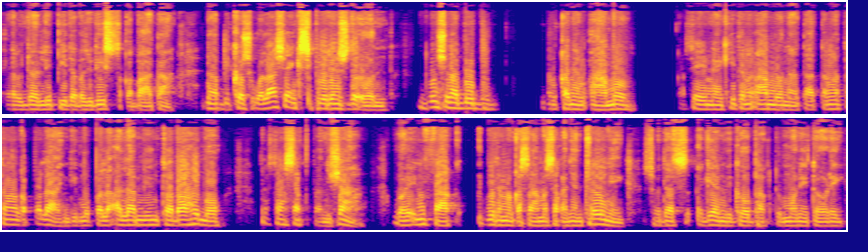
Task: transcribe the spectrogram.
Elderly PWDs sa kabata. Now, because wala siyang experience doon, doon siya nabubog ng kanyang amo. Kasi nakikita ng amo na tatanga-tanga ka pala, hindi mo pala alam yung trabaho mo, nasasaktan siya. Where in fact, hindi naman kasama sa kanyang training. So that's, again, we go back to monitoring.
